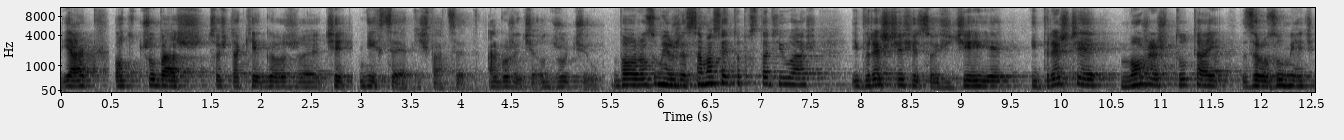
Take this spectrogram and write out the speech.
jak odczuwasz coś takiego, że cię nie chce jakiś facet albo że cię odrzucił, bo rozumiesz, że sama sobie to postawiłaś i wreszcie się coś dzieje i wreszcie możesz tutaj zrozumieć,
